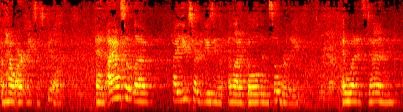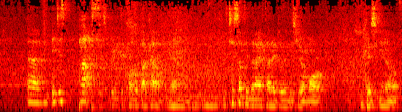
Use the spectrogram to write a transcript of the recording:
of how art makes us feel. And I also love how you've started using a lot of gold and silver leaf and what it's done, um, it just pops. Let's bring the color back out. Yeah. It's just something that I started doing this year more because, you know,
